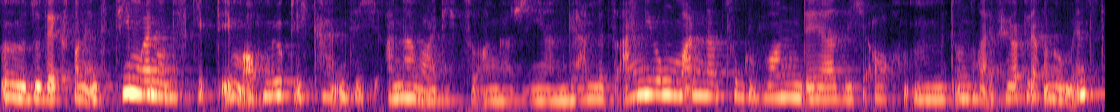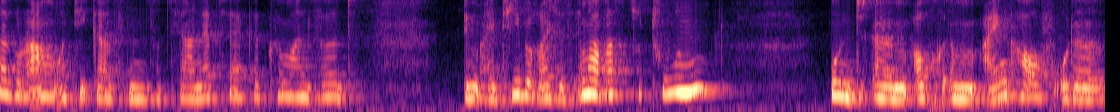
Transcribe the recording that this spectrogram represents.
äh, so wächst man ins Team rein und es gibt eben auch Möglichkeiten, sich anderweitig zu engagieren. Wir haben jetzt einen jungen Mann dazu gewonnen, der sich auch ähm, mit unserer FJlerin um Instagram und die ganzen sozialen Netzwerke kümmern wird. Im IT-Bereich ist immer was zu tun. Und ähm, auch im Einkauf oder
